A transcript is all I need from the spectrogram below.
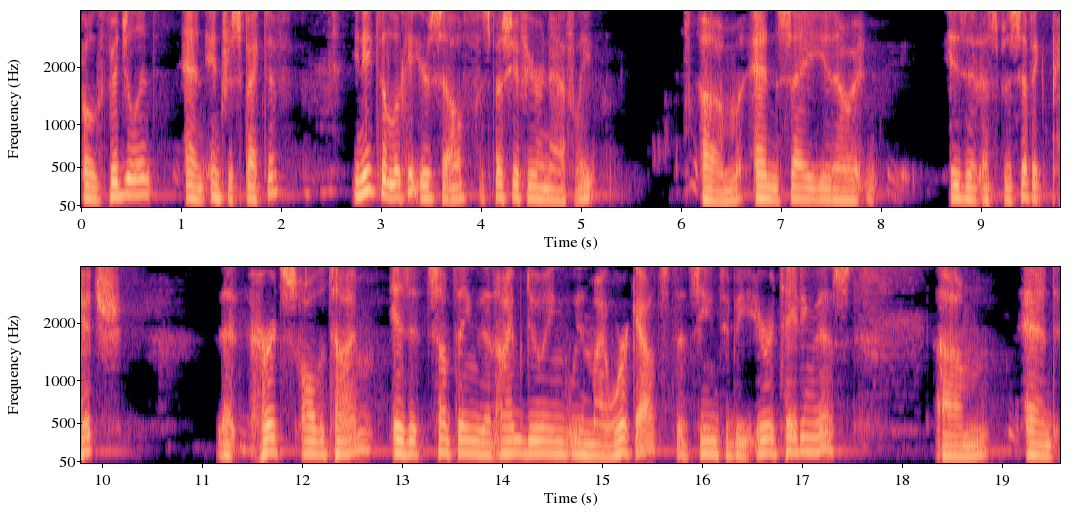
both vigilant and introspective. You need to look at yourself, especially if you're an athlete, um, and say, you know, is it a specific pitch that hurts all the time? Is it something that I'm doing in my workouts that seem to be irritating this? Um, and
